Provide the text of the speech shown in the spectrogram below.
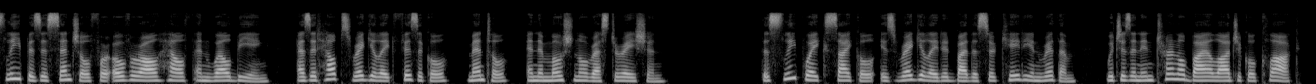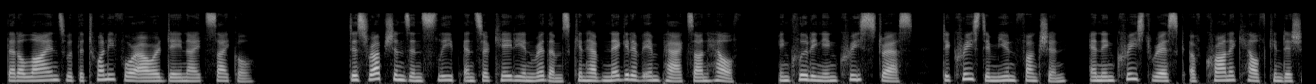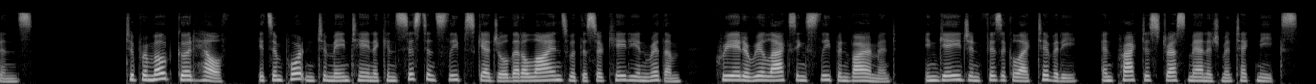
Sleep is essential for overall health and well being, as it helps regulate physical, mental, and emotional restoration. The sleep wake cycle is regulated by the circadian rhythm, which is an internal biological clock that aligns with the 24 hour day night cycle. Disruptions in sleep and circadian rhythms can have negative impacts on health, including increased stress, decreased immune function, and increased risk of chronic health conditions. To promote good health, it's important to maintain a consistent sleep schedule that aligns with the circadian rhythm, create a relaxing sleep environment, engage in physical activity, and practice stress management techniques.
